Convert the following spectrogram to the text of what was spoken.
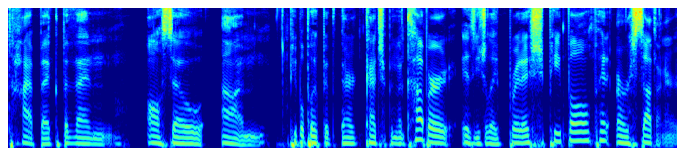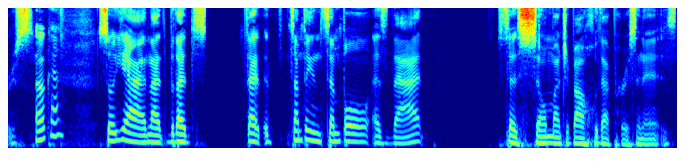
topic but then also um people put their ketchup in the cupboard is usually british people put, or southerners okay. so yeah and that but that's that something simple as that says so much about who that person is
